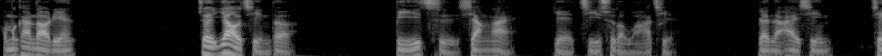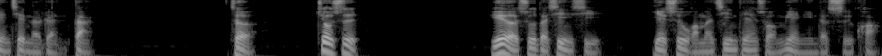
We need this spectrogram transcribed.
我们看到连最要紧的彼此相爱也急速的瓦解，人的爱心渐渐的冷淡。这就是约尔书的信息，也是我们今天所面临的实况。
